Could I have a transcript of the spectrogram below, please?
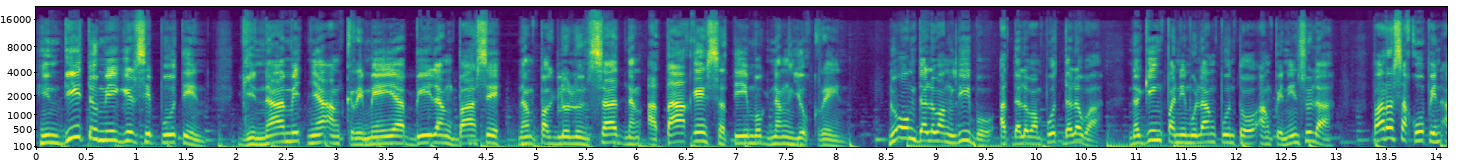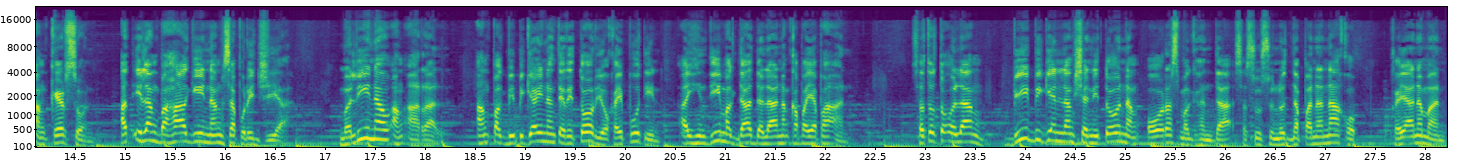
Hindi tumigil si Putin. Ginamit niya ang Crimea bilang base ng paglulunsad ng atake sa timog ng Ukraine. Noong 2022, naging panimulang punto ang peninsula para sakupin ang Kherson at ilang bahagi ng Zaporizhia. Malinaw ang aral. Ang pagbibigay ng teritoryo kay Putin ay hindi magdadala ng kapayapaan. Sa totoo lang, bibigyan lang siya nito ng oras maghanda sa susunod na pananakop. Kaya naman,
